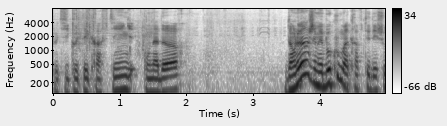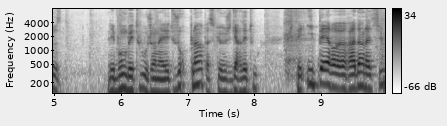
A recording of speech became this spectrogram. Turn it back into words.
Petit côté crafting qu'on adore. Dans le 1, j'aimais beaucoup, moi, crafter des choses. Les bombes et tout, j'en avais toujours plein parce que je gardais tout. J'étais hyper euh, radin là-dessus.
